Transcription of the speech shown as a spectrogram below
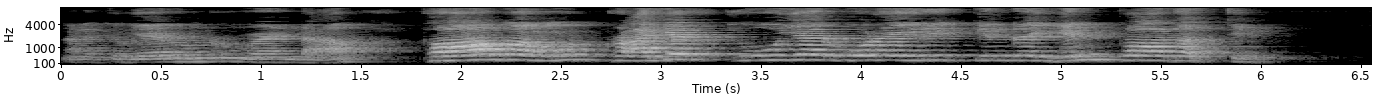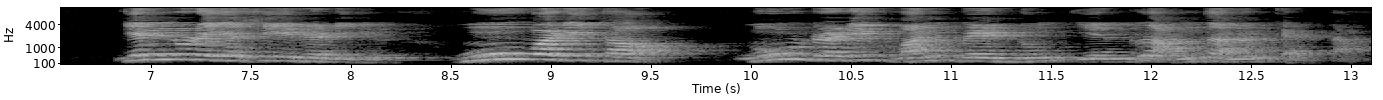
எனக்கு வேறொன்றும் வேண்டாம். பாவமுற்றயர் தூயர் கூட இருக்கின்ற என் பாதத்தில் என்னுடைய சீரடியில் மூவடி தா மூன்றடி மண் வேண்டும் என்று அந்தணன் கேட்டான்.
